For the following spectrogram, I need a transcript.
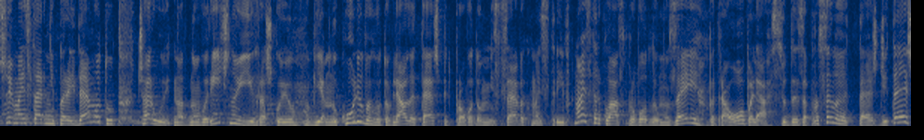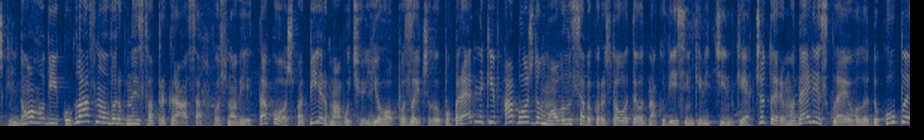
Іншої майстерні перейдемо. Тут чарують над новорічною іграшкою. Об'ємну кулю виготовляли теж під проводом місцевих майстрів. Майстер-клас проводили у музеї Петра Ополя. Сюди запросили теж дітей шкільного віку, власного виробництва прикраса. В основі також папір, мабуть, його позичили у попередників або ж домовилися використовувати однаковісінькі відтінки. Чотири моделі склеювали докупи,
